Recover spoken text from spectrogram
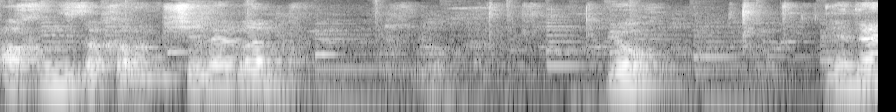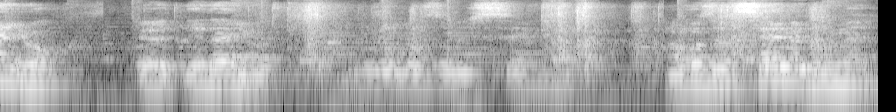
Aklınızda kalan bir şeyler var mı? Yok. Neden yok? Evet neden yok? Bu Ramazan'ı hiç sevmiyorum. Ramazan'ı sevmedin mi?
